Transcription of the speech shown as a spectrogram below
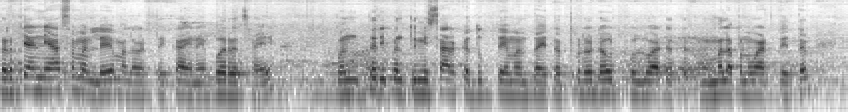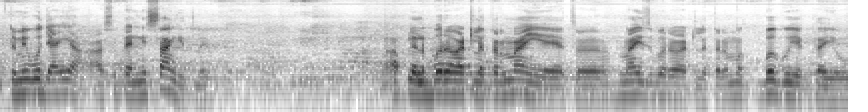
तर त्यांनी असं म्हणलंय मला वाटतं काय नाही बरंच आहे. पण तरी पण तुम्ही सारखं दुखतंय म्हणताय तर थोडं डाऊटफुल वाटत मला पण वाटतंय तर तुम्ही उद्या या असं त्यांनी सांगितलंय. आपल्याला बरं वाटलं तर नाही यायचं नाहीच बरं वाटलं तर मग बघू एकदा येऊ.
